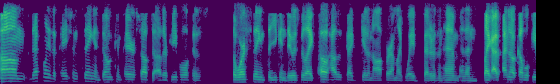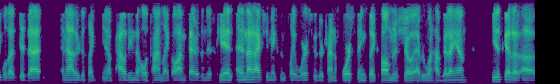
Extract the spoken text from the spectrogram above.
Um, definitely the patience thing, and don't compare yourself to other people because the worst thing that you can do is be like, oh, how did this guy get an offer? I'm like way better than him, and then like I, I know a couple of people that did that and now they're just like you know pouting the whole time like oh i'm better than this kid. And that actually makes them play worse because they're trying to force things like oh i'm going to show everyone how good i am. You just got to uh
